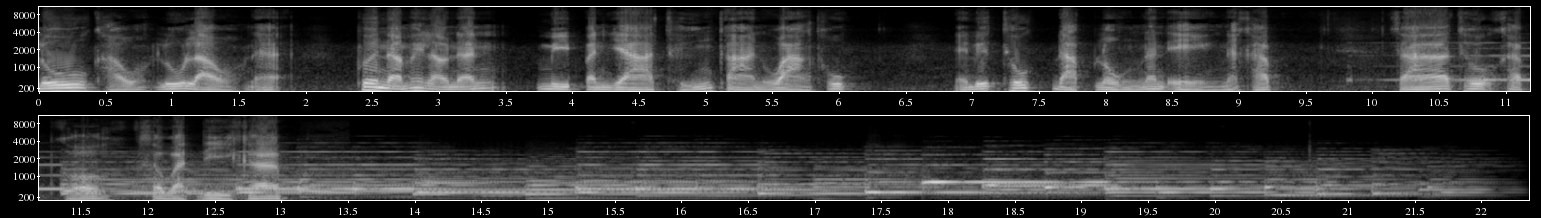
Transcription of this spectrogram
รู้เขารู้เรานะฮะเพื่อนำให้เรานั้นมีปัญญาถึงการวางทุกข์หรือทุกข์ดับลงนั่นเองนะครับ สาธุครับขอสวัสดีครับ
